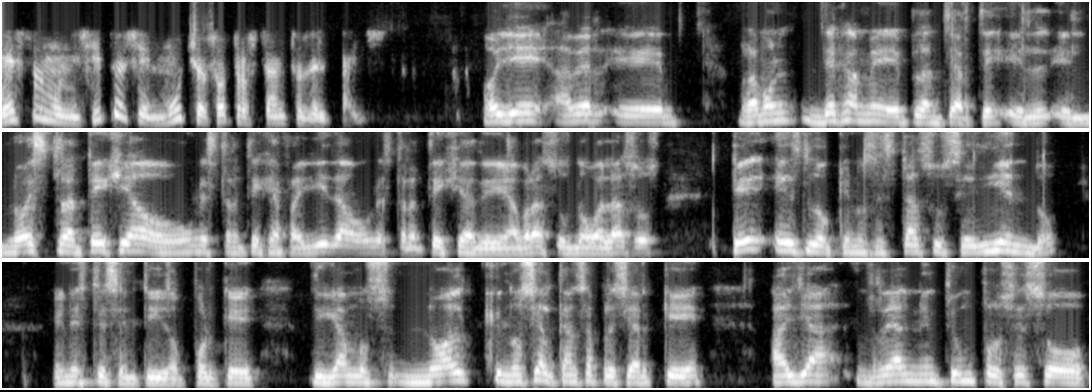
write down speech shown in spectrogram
estos municipios y en muchos otros tantos del país. Oye, a ver, eh, Ramón, déjame plantearte, el, no estrategia o una estrategia fallida o una estrategia de abrazos no balazos, ¿qué es lo que nos está sucediendo en este sentido? Porque, digamos, no, no se alcanza a apreciar que haya realmente un proceso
